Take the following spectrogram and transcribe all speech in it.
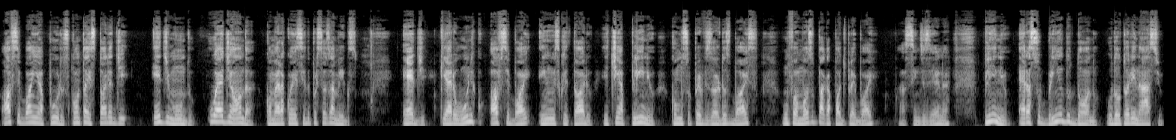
Office Boy em Apuros conta a história de Edmundo, o Ed Onda, como era conhecido por seus amigos. Ed, que era o único office boy em um escritório e tinha Plínio como supervisor dos boys, um famoso paga-pau de playboy, assim dizer, né? Plínio era sobrinho do dono, o doutor Inácio,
